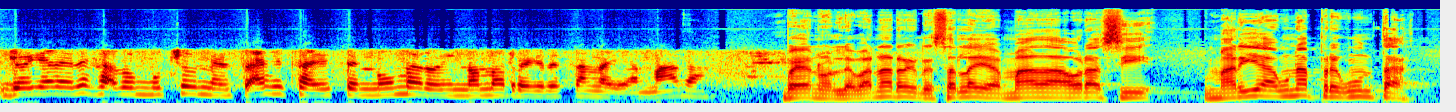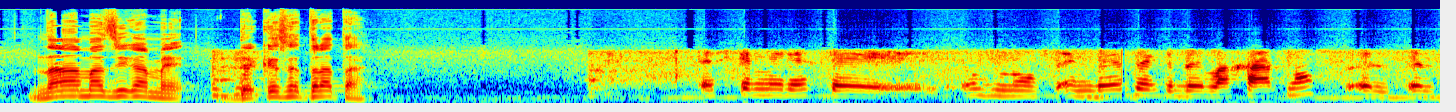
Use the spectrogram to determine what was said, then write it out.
yo ya le he dejado muchos mensajes a ese número y no me regresan la llamada. Bueno, le van a regresar la llamada ahora sí. María, una pregunta. Nada más dígame, ¿de qué se trata? Es que mire que nos, en vez de, bajarnos el, el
